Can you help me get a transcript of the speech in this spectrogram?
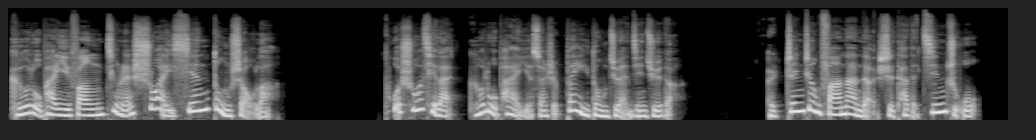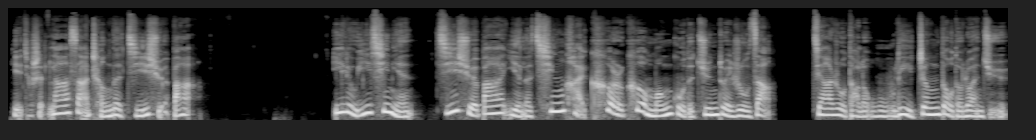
格鲁派一方竟然率先动手了。不过说起来，格鲁派也算是被动卷进去的，而真正发难的是他的金主，也就是拉萨城的吉雪巴。一六一七年，吉雪巴引了青海克尔克蒙古的军队入藏，加入到了武力争斗的乱局。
